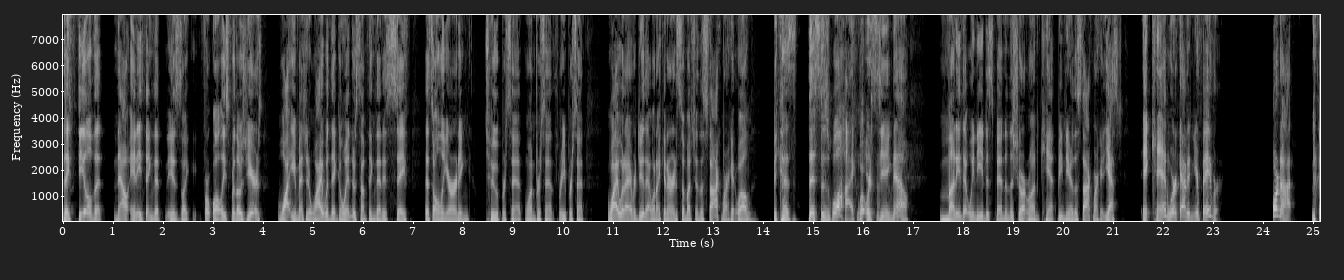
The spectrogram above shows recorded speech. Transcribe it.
they feel that now anything that is like for well, at least for those years, why you mentioned it, why would they go into something that is safe that's only earning two percent, one percent, three percent? Why would I ever do that when I can earn so much in the stock market? Well, hmm. because this is why what we're seeing now. Money that we need to spend in the short run can't be near the stock market. Yes, it can work out in your favor. or not.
